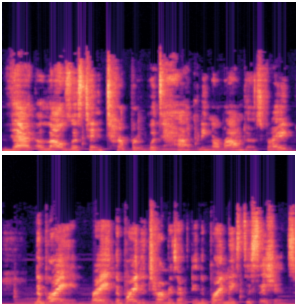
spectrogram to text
that allows us to interpret what's happening around us, right? The brain, right? The brain determines everything. The brain makes decisions.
